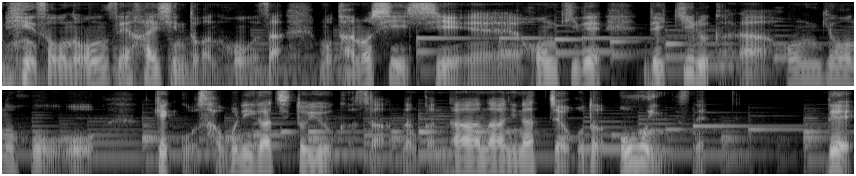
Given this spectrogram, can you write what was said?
り、そこの音声配信とかの方がさ、もう楽しいし、えー本気でできるから、本業の方を結構サボりがちというかさ、なんかなーなーになっちゃうことが多いんですね。で、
